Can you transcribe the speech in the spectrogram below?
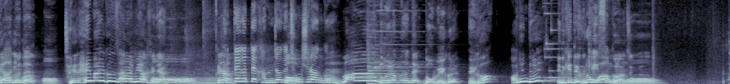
그게 아닌 거야. 보면은 어. 제일 해맑은 사람이야 그냥 어, 어, 어. 그냥 그때 그때 감정에 어. 충실한 거. 음. 막 놀라보는데 너 왜 그래? 내가? 아닌데? 이렇게 되는 그런 거야, 케이스인 거야 그런 지금. 거.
